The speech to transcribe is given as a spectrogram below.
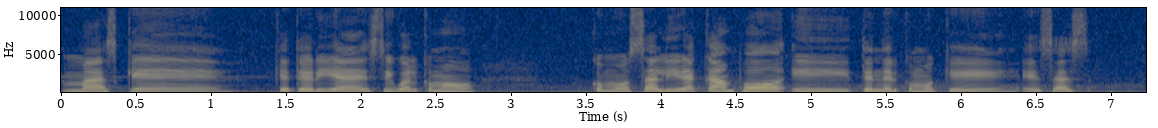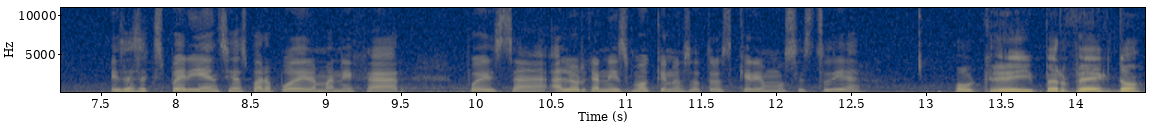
más que, que teoría es igual como, como salir a campo y tener como que esas esas experiencias para poder manejar pues al organismo que nosotros queremos estudiar. Ok, perfecto.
